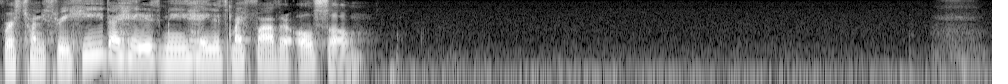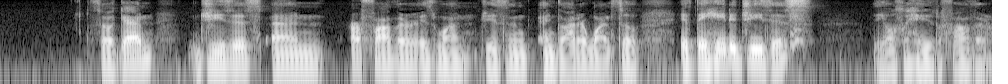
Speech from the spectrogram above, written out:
Verse 23 He that hateth me hateth my Father also. So again, Jesus and our Father is one. Jesus and God are one. So if they hated Jesus, they also hated the Father.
